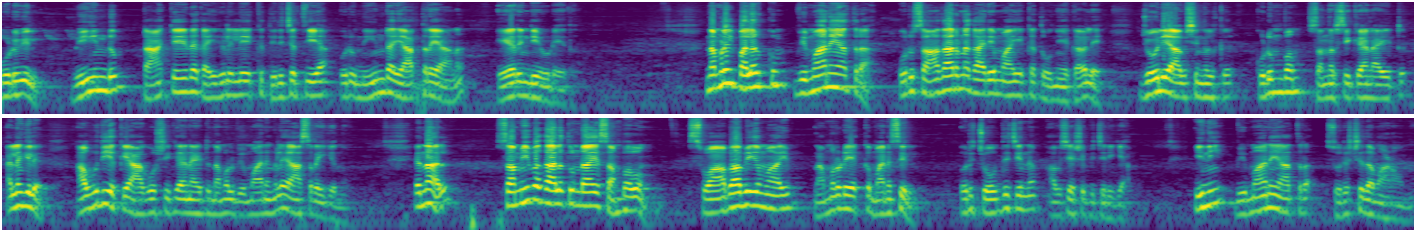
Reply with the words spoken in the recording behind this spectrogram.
ഒടുവിൽ വീണ്ടും ടാറ്റയുടെ കൈകളിലേക്ക് തിരിച്ചെത്തിയ ഒരു നീണ്ട യാത്രയാണ് എയർ ഇന്ത്യയുടേത്. നമ്മളിൽ പലർക്കും വിമാനയാത്ര ഒരു സാധാരണ കാര്യമായൊക്കെ തോന്നിയേക്കാം അല്ലേ? ജോലി ആവശ്യങ്ങൾക്ക് കുടുംബം സന്ദർശിക്കാനായിട്ട് അല്ലെങ്കിൽ അവധിയൊക്കെ ആഘോഷിക്കാനായിട്ട് നമ്മൾ വിമാനങ്ങളെ ആശ്രയിക്കുന്നു. എന്നാൽ സമീപകാലത്തുണ്ടായ സംഭവം സ്വാഭാവികമായും നമ്മളുടെയൊക്കെ മനസ്സിൽ ഒരു ചോദ്യചിഹ്നം അവശേഷിപ്പിച്ചിരിക്കാം. ഇനി വിമാനയാത്ര സുരക്ഷിതമാണോ എന്ന്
